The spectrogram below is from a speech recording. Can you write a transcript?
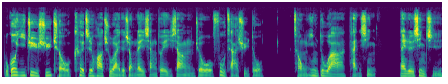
不过，依据需求，克制化出来的种类相对上就复杂许多，从硬度啊、弹性、耐热性质，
